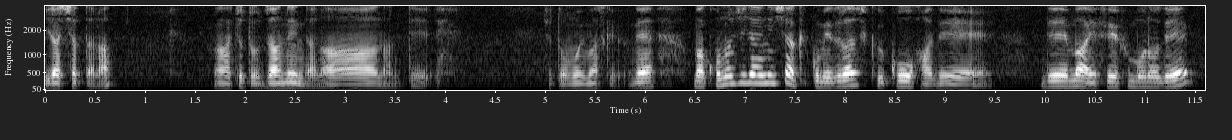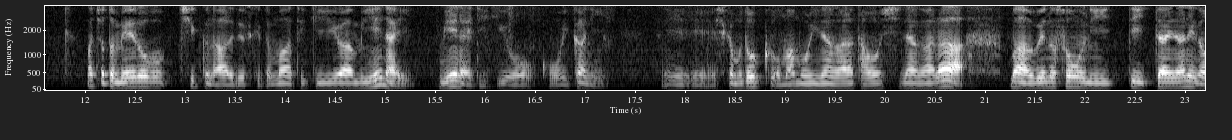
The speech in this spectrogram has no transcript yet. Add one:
いらっしゃったらあちょっと残念だななんてちょっと思いますけどね、まあ、この時代にしては結構珍しく硬派でで、まあ、SF もので、まあ、ちょっと迷路チックなあれですけど、まあ、敵が見えない見えない敵をこういかに、えー、しかもドックを守りながら倒しながら、まあ、上の層に行って一体何が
